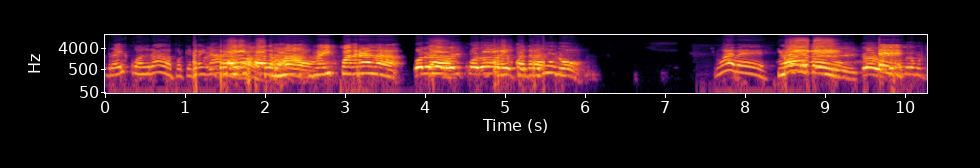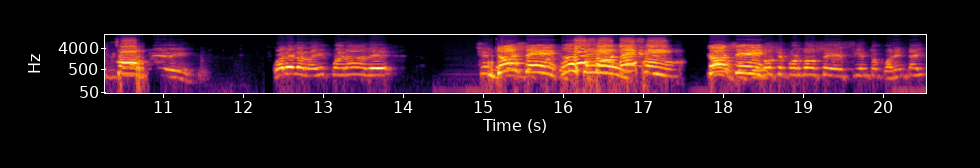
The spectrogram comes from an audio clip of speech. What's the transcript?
Raíz cuadrada, porque no hay nada. Raíz Ajá, cuadrada. raíz cuadrada. ¿Cuál es la raíz cuadrada de raíz cuadrada. 81? Nueve. Nueve. Eh, Claro, ¿qué Eh, número multiplicado ser. por nueve? ¿Cuál es la raíz cuadrada de 12. 144? Doce. Claro, Doce. porque 12 por 12 es 140. y-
